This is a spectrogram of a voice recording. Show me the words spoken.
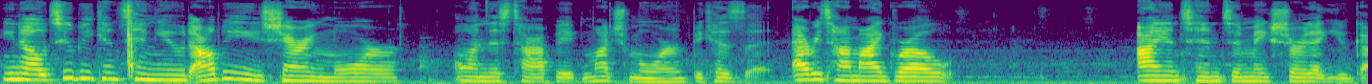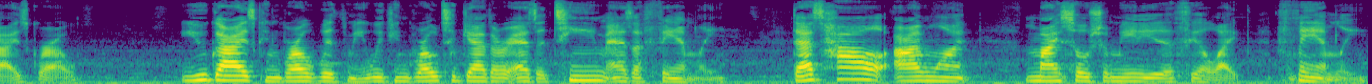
you know, to be continued, I'll be sharing more on this topic much more because every time I grow, I intend to make sure that you guys grow. You guys can grow with me. We can grow together as a team, as a family. That's how I want my social media to feel like family.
